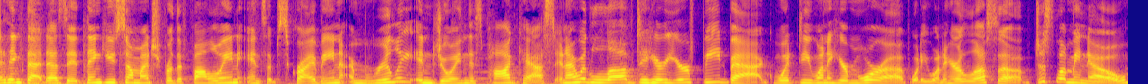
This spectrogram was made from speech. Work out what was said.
I think that does it. Thank you so much for the following and subscribing. I'm really enjoying this podcast, and I would love to hear your feedback. What do you want to hear more of? What do you want to hear less of? Just let me know.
